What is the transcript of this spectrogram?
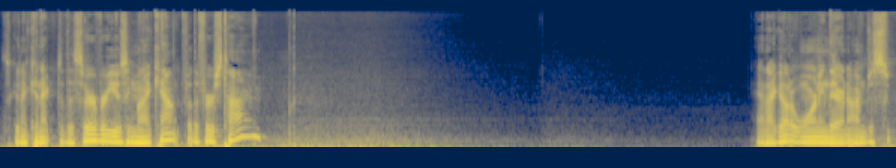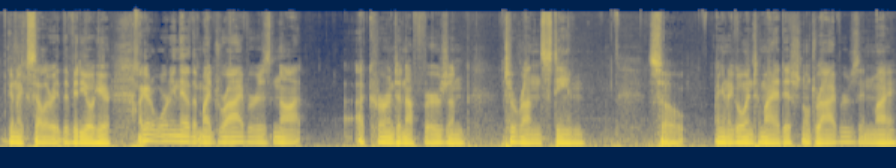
It's going to connect to the server using my account for the first time. And I got a warning there, and I'm just going to accelerate the video here. I got a warning there that my driver is not a current enough version to run Steam. So I'm going to go into my additional drivers in my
